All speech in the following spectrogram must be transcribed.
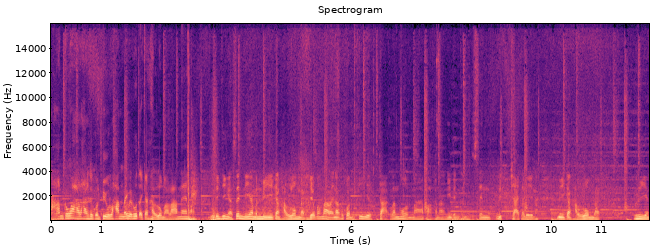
ล้านก็ว่าได้ทุกคนวิวล้านไหมไม่รู้แต่กังหันลมอะล้านแน่นอน จริงๆอะเส้นนี้มันมีกังหันลมแบบเยอะมากๆเลยนะทุกคนที่จากละโนดมาปากพนังนี่เป็นถนนเส้นดิบชายทะเลนะมีกังหันลมแบบเรียง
